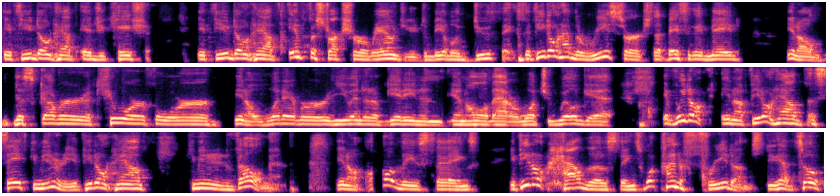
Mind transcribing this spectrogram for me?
if you don't have education, if you don't have infrastructure around you to be able to do things, if you don't have the research that basically made, you know, discover a cure for, you know, whatever you ended up getting and, and all of that, or what you will get, if we don't, you know, if you don't have a safe community, if you don't have community development, you know, all of these things, if you don't have those things, what kind of freedoms do you have? So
